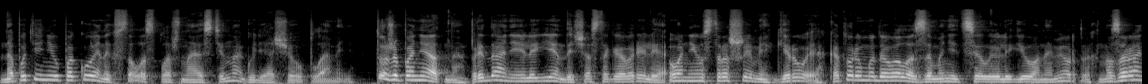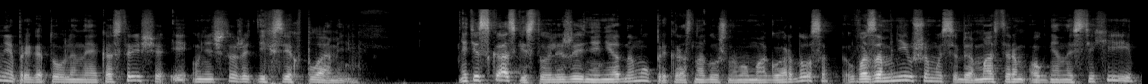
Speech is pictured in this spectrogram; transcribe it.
На пути неупокоенных встала сплошная стена гудящего пламени. Тоже понятно, предания и легенды часто говорили о неустрашимых героях, которым удавалось заманить целые легионы мертвых на заранее приготовленные кострища и уничтожить их всех в пламени. Эти сказки стоили жизни не одному прекраснодушному магу Ордоса, возомнившему себя мастером огненной стихии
